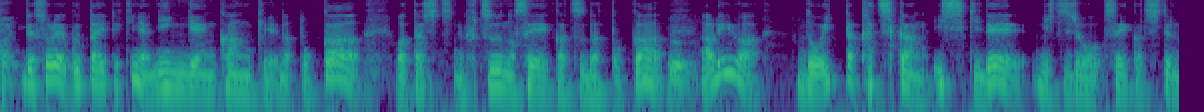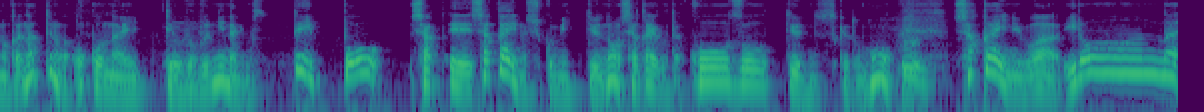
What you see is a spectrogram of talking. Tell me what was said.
はい、でそれは具体的には人間関係だとか私たちの普通の生活だとか、うん、あるいはどういった価値観意識で日常生活してるのかなっていうのが行いっていう部分になります。で一方社,、えー、社会の仕組みっていうのを社会学では構造っていうんですけども、うん、社会にはいろんな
